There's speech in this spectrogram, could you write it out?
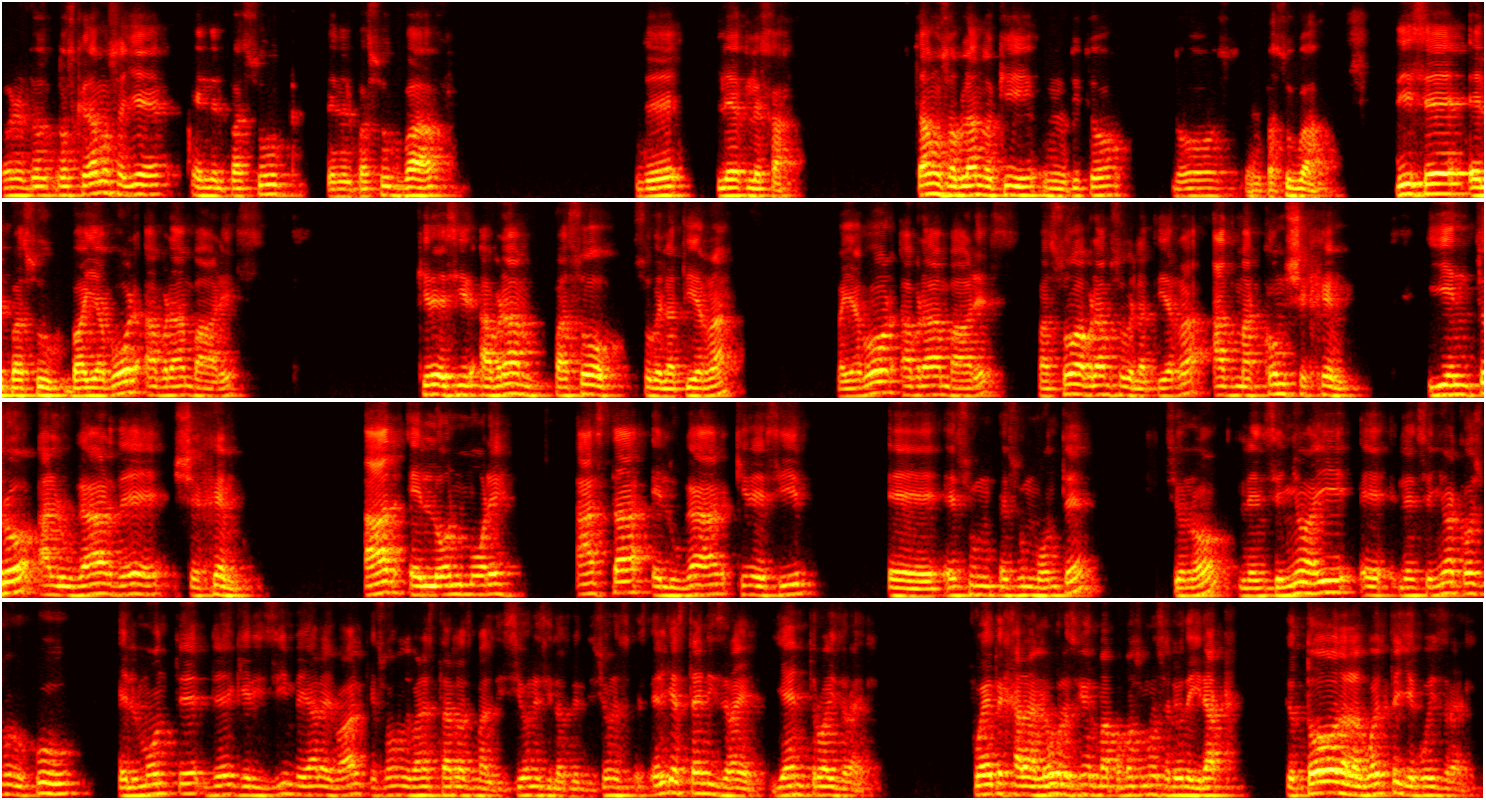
Bueno, nos quedamos ayer en el Pasuk, en el Pasuk Vav de Lech Lecha. Estamos hablando aquí, un minutito, dos, en el Pasuk Vav. Dice el Pasuk, Vayabor Abraham Bares. Quiere decir, Abraham pasó sobre la tierra. Vayabor Abraham Bares. Pasó Abraham sobre la tierra. Admakom Shechem y entró al lugar de Shechem, ad Elon More, hasta el lugar, quiere decir, eh, es, un, es un monte, ¿sí o no? Le enseñó ahí, eh, le enseñó a Kosh el monte de Gerizim Be'araibal, que son donde van a estar las maldiciones y las bendiciones. Él ya está en Israel, ya entró a Israel. Fue de Harán, luego le enseñó el mapa, más o menos salió de Irak dio toda la vuelta y llegó a Israel.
